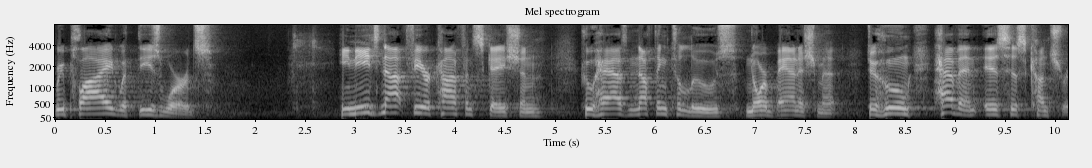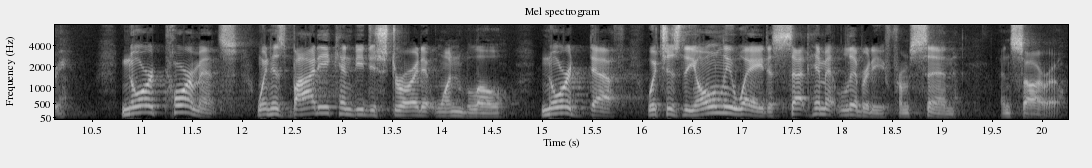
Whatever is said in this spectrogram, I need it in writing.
replied with these words He needs not fear confiscation, who has nothing to lose, nor banishment, to whom heaven is his country, nor torments when his body can be destroyed at one blow, nor death, which is the only way to set him at liberty from sin and sorrow.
